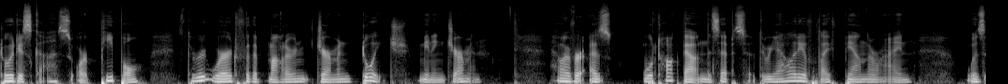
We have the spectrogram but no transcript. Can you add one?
Deutiscas, or people, is the root word for the modern German Deutsch, meaning German. However, as we'll talk about in this episode, the reality of life beyond the Rhine was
